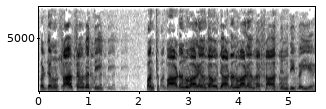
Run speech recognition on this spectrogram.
ਪਰ ਜਦੋਂ ਸਾਧ ਸੰਗਤ ਹੀ ਪੰਥ ਪਾੜਨ ਵਾਲਿਆਂ ਦਾ, ਉਜਾੜਨ ਵਾਲਿਆਂ ਦਾ ਸਾਥ ਦਿੰਦੀ ਪਈ ਹੈ,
